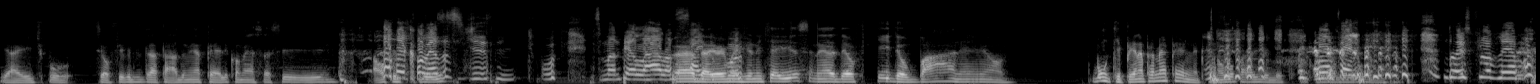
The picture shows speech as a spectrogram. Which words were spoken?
E aí, tipo, se eu fico desidratado, minha pele começa a se. Começa a se des- tipo, desmantelar, ela É, sai daí eu corpo. imagino que é isso, né? Daí eu fiquei, deu bar, né? ó. Bom, que pena pra minha pele, né? Porque eu não vou parar de beber. Minha pele. Dois problemas.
